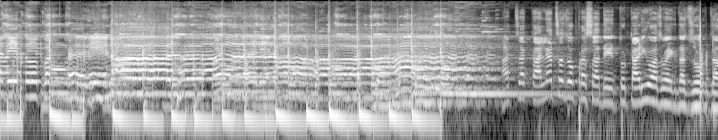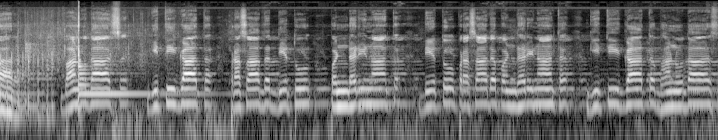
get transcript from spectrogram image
प्रसाद तो पंढरीनाथ आजचा काल्याचा जो प्रसाद आहे तो टाळी वाजवा एकदा जोरदार. भानुदास गीतिगात प्रसाद देतो पंढरीनाथ. देतो प्रसाद पंढरीनाथ गीतिगात भानुदास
